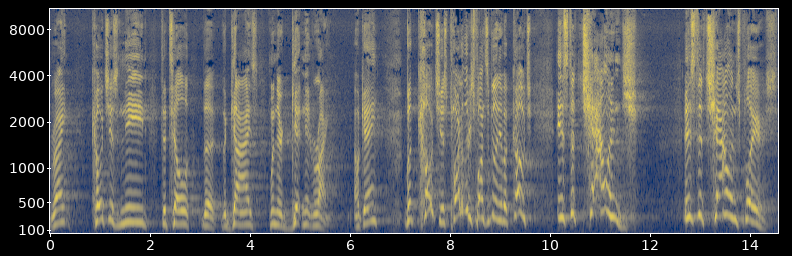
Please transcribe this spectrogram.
right? Coaches need to tell the, the guys when they're getting it right, okay? But coaches, part of the responsibility of a coach is to challenge, is to challenge players.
